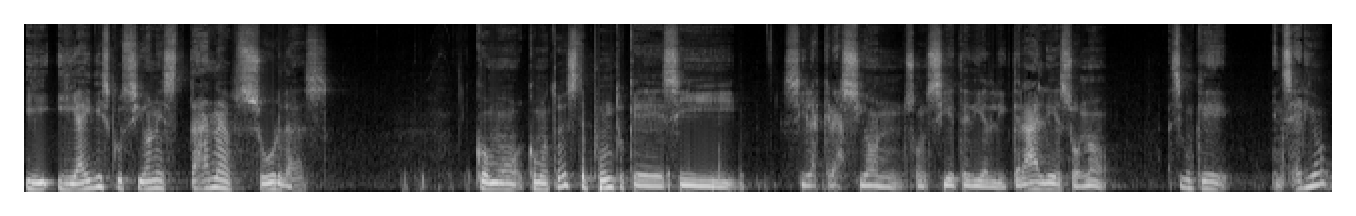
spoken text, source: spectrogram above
Y, y hay discusiones tan absurdas como, como todo este punto que si, si la creación son siete días literales o no. Así como que, ¿en serio?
